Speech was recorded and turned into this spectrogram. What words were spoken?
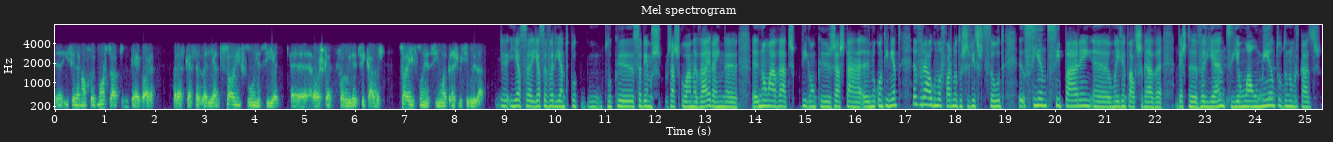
uh, isso ainda não foi demonstrado, porque até agora parece que essa variante só influencia, ou as que foram identificadas, só influenciam a transmissibilidade. E essa, e essa variante, pelo, pelo, que sabemos, já chegou à Madeira, ainda eh, não há dados que digam que já está eh, no continente. Haverá alguma forma dos serviços de saúde eh, se anteciparem uma eventual chegada desta variante e a um aumento do número de casos?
